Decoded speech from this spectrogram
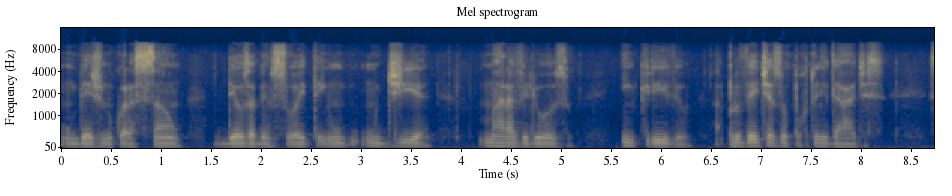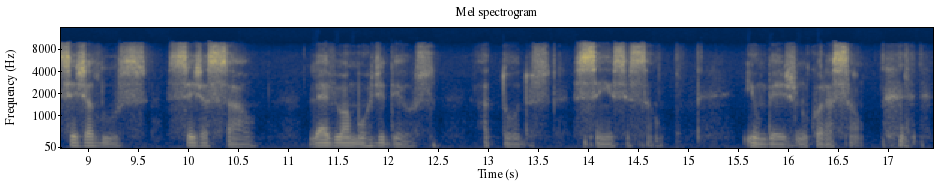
Um beijo no coração. Deus abençoe. Tenha um, um dia maravilhoso, incrível. Aproveite as oportunidades. Seja luz, seja sal. Leve o amor de Deus a todos, sem exceção. E um beijo no coração.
